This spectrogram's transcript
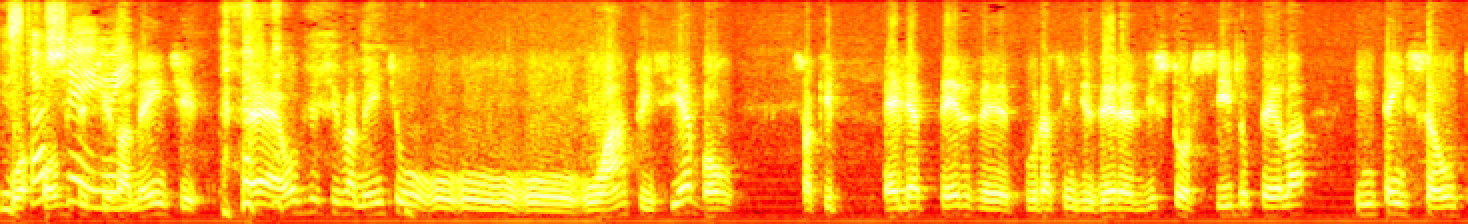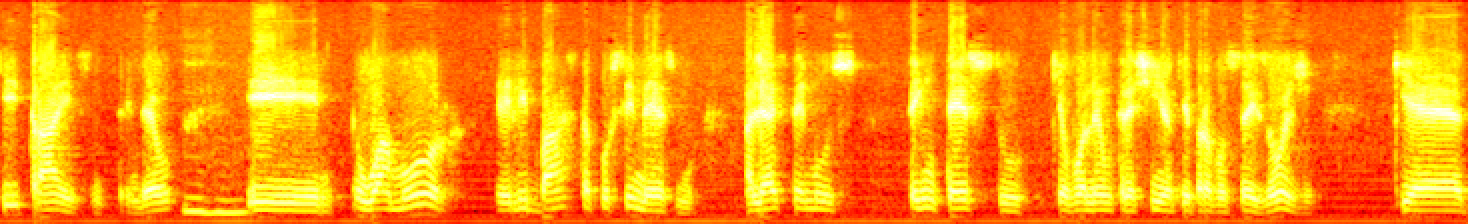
Está objetivamente, cheio, é, objetivamente o, o, o, o, ato em si é bom, só que ele é perver, por assim dizer, é distorcido pela intenção que traz, entendeu? Uhum. E o amor, ele basta por si mesmo. Aliás, temos tem um texto que eu vou ler um trechinho aqui para vocês hoje, que é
